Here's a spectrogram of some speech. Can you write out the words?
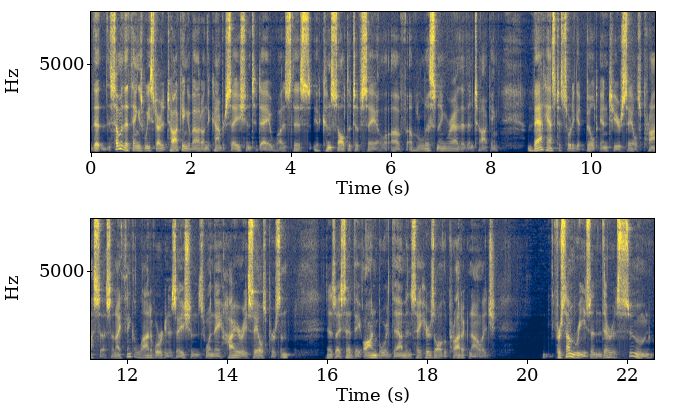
the, some of the things we started talking about on the conversation today was this consultative sale of, of listening rather than talking. That has to sort of get built into your sales process and i think a lot of organizations when they hire a salesperson as i said they onboard them and say here's all the product knowledge. For some reason they're assumed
